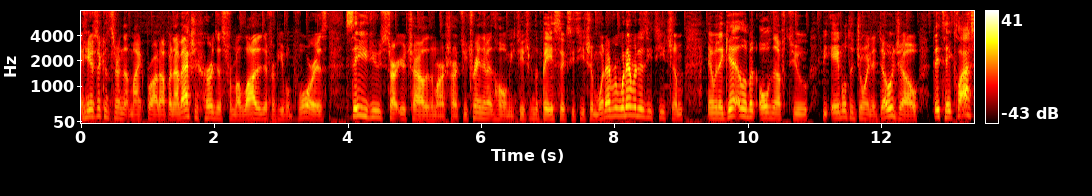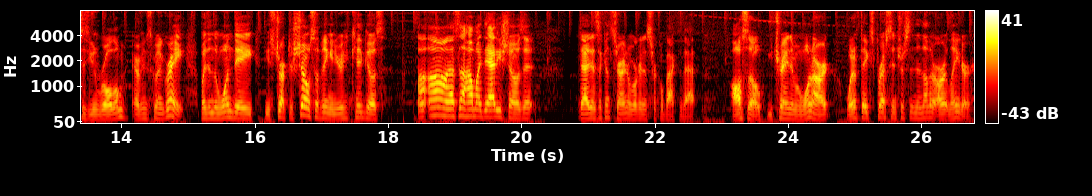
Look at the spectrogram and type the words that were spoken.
And here's a concern that Mike brought up, and I've actually heard this from a lot of different people before, is say you do start your child in the martial arts, you train them at home, you teach them the basics, you teach them whatever, whatever it is you teach them, and when they get a little bit old enough to be able to join a dojo, they take classes, you enroll them, everything's going great. But then the one day the instructor shows something and your kid goes, uh-uh, that's not how my daddy shows it. That is a concern, and we're going to circle back to that. Also, you train them in one art, what if they express interest in another art later?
